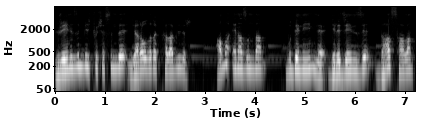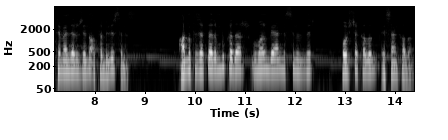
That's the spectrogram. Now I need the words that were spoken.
Yüreğinizin bir köşesinde yara olarak kalabilir. Ama en azından bu deneyimle geleceğinizi daha sağlam temeller üzerine atabilirsiniz. Anlatacaklarım bu kadar. Umarım beğenmişsinizdir. Hoşça kalın, esen kalın.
